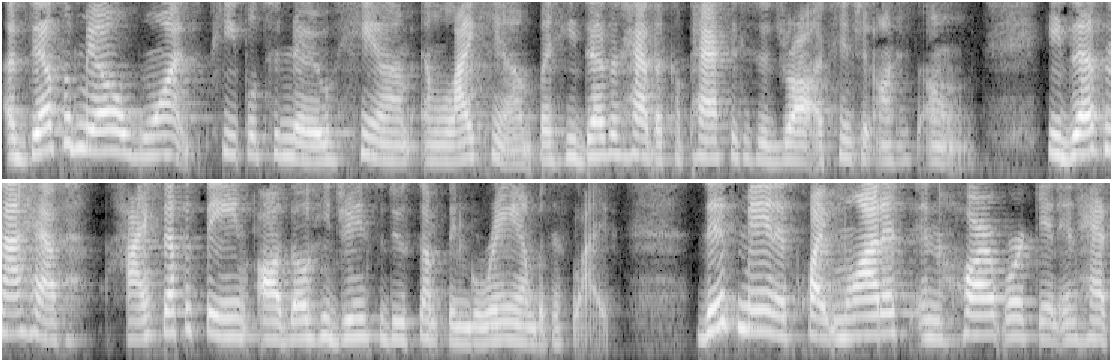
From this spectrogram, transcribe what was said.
A delta male wants people to know him and like him, but he doesn't have the capacity to draw attention on his own. He does not have high self-esteem, although he dreams to do something grand with his life. This man is quite modest and hardworking and has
